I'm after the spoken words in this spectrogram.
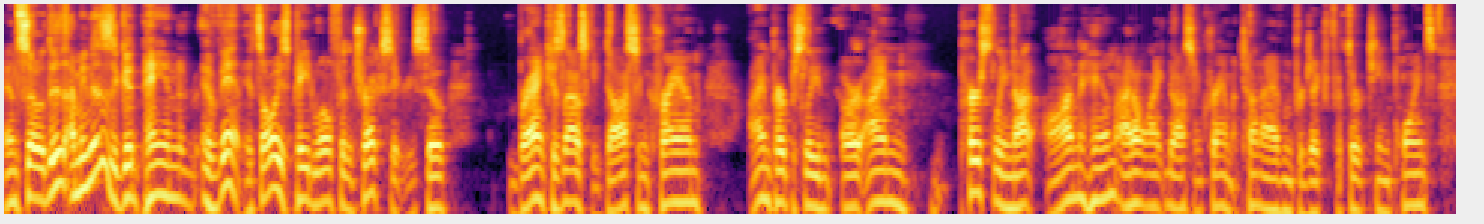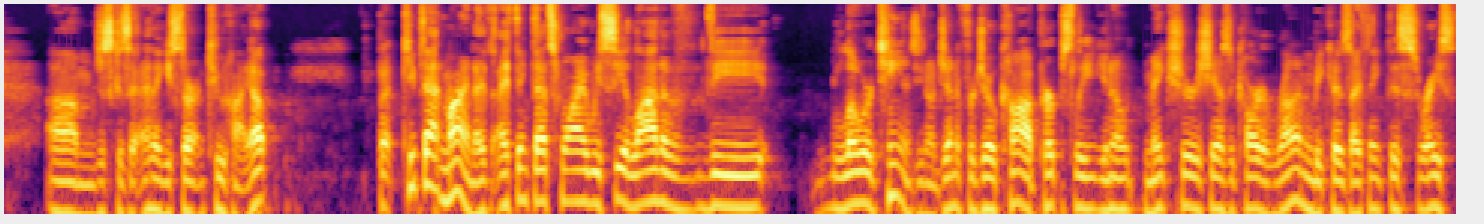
And so this, I mean, this is a good paying event. It's always paid well for the truck series. So Brian Keselowski, Dawson Cram, I'm purposely or I'm personally not on him. I don't like Dawson Cram a ton. I have him projected for 13 points, um, just because I think he's starting too high up. But keep that in mind. I, I think that's why we see a lot of the lower teams. You know, Jennifer Jo Cobb purposely, you know, make sure she has a car to run because I think this race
